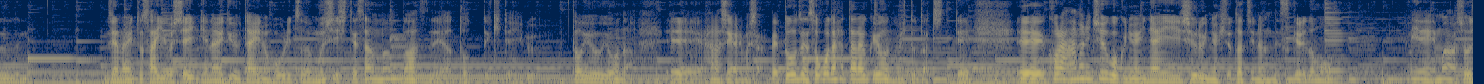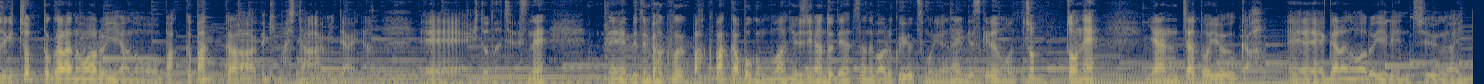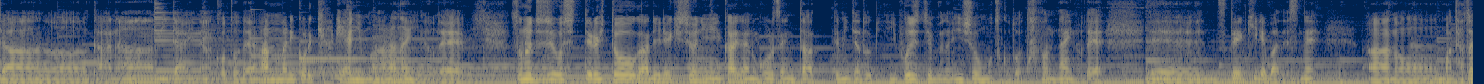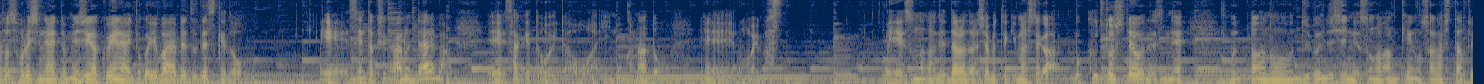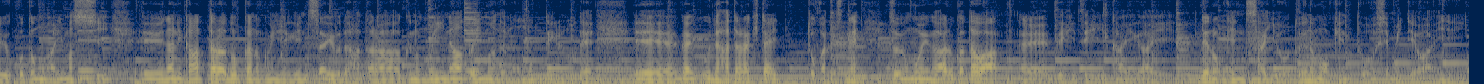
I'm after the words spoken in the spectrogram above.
じゃないと採用しちゃいけないというタイの法律を無視して3万バーツで雇ってきている。というような、えー、話がありましたで当然そこで働くような人たちって、えー、これはあまり中国にはいない種類の人たちなんですけれどもえー、まあ正直ちょっと柄の悪いあのバックパッカーできましたみたいな、えー、人たちですね。で別にバックバックパッカー僕もまあニュージーランドでやってたんで悪く言うつもりはないんですけれどもちょっとねやんちゃというか、えー、柄の悪い連中がいたかなみたいなことであんまりこれキャリアにもならないのでその事情を知ってる人が履歴書に海外のコールセンターって見た時にポジティブな印象を持つことは多分ないので、えー、できればですねあのまあ、例えばそれしないと飯が食えないとかいう場合は別ですけど、えー、選択肢があるんであれば、えー、避けておいた方がいいのかなと、えー、思います。えー、そんな感じでダラダラ喋ってきましたが僕としてはですねあの自分自身でその案件を探したということもありますし、えー、何かあったらどっかの国で現地採用で働くのもいいなと今でも思っているので、えー、外国で働きたいとかですねそういう思いがある方は、えー、ぜひぜひ海外での現地採用というのも検討してみてはいい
